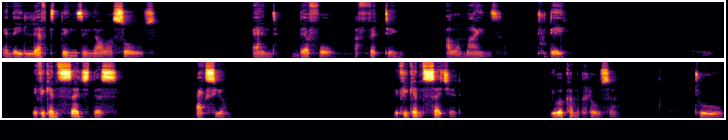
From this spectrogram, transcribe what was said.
and they left things in our souls and therefore affecting our minds today. If you can search this axiom, if you can search it, you will come closer to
